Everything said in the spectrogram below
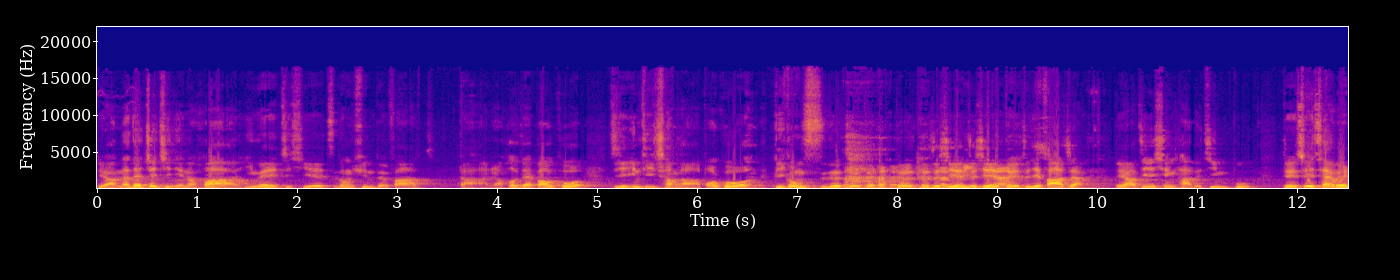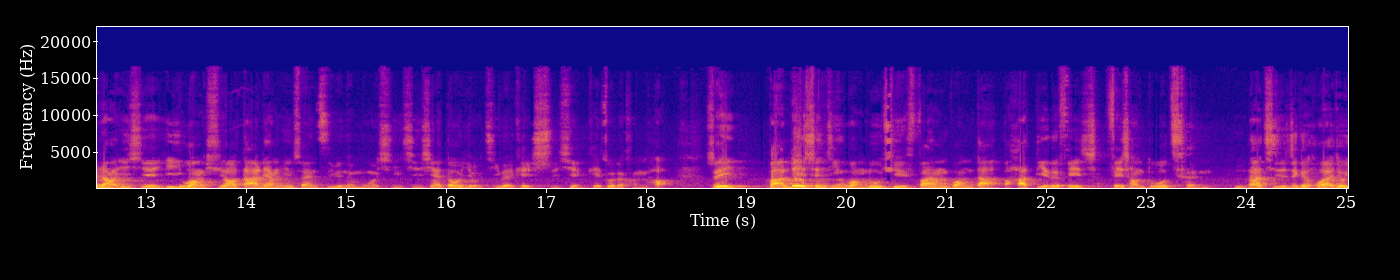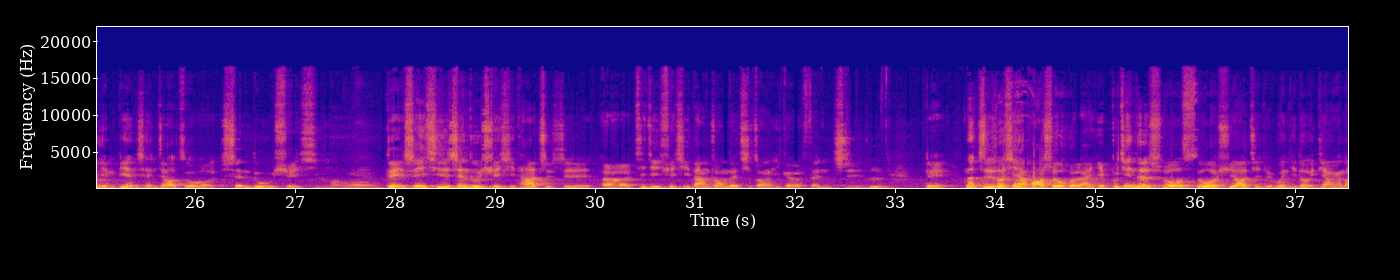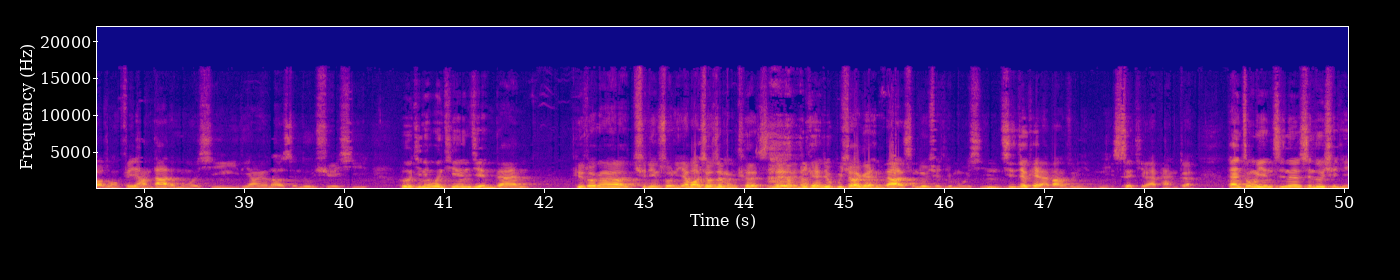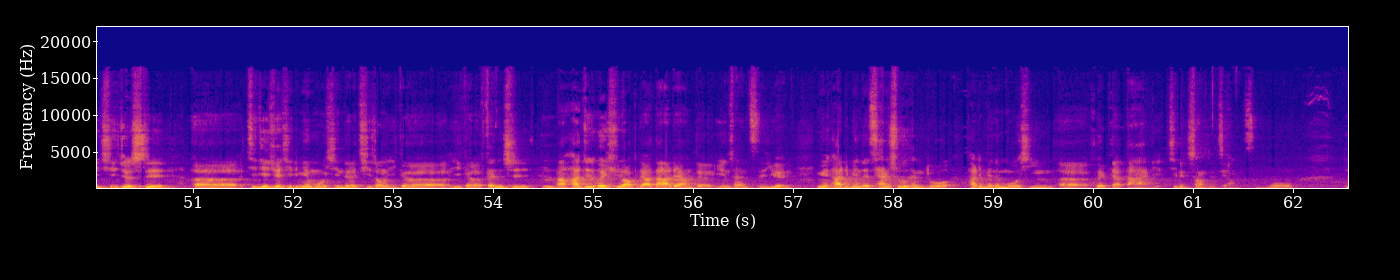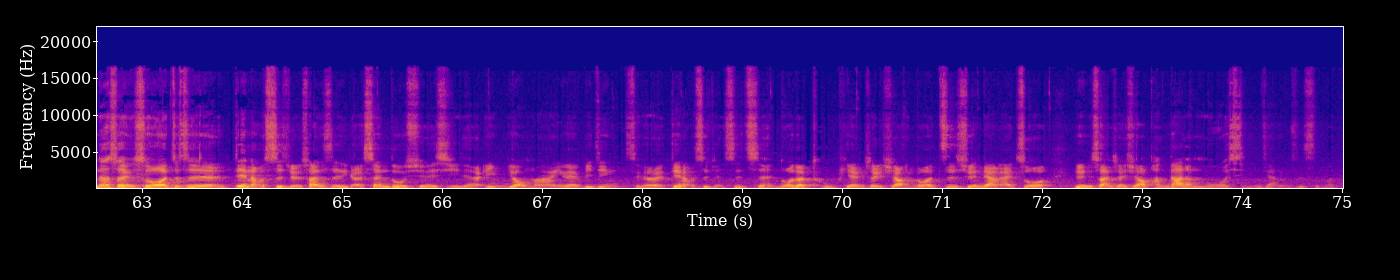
对啊。那在这几年的话，因为这些自通讯的发达，然后再包括这些硬体厂啦，包括 B 公司的的的的 的这些这些对这些发展，对啊，这些显卡的进步，对，所以才会让一些以往需要大量运算资源的模型，其实现在都有机会可以实现，可以做得很好。所以把类神经网络去发扬光大，把它叠得非常非常多层，嗯、那其实这个后来就演变成叫做深度学习。哦，对，所以其实深度学习它只是呃机器学习当中的其中一个分支。嗯，对。那只是说现在话说回来，也不见得说所有需要解决问题都一定要用到这种非常大的模型，一定要用到深度学习。如果今天问题很简单。比如说，刚刚要确定说你要不要修这门课之类的，你可能就不需要一个很大的深度学习模型，其实就可以来帮助你你设计来判断。但总而言之呢，深度学习其实就是呃机器学习里面模型的其中一个一个分支，然后它就会需要比较大量的运算资源，因为它里面的参数很多，它里面的模型呃会比较大一点，基本上是这样子。那所以说，就是电脑视觉算是一个深度学习的应用吗？因为毕竟这个电脑视觉是吃很多的图片，所以需要很多的资讯量来做运算，所以需要庞大的模型，这样子是吗？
